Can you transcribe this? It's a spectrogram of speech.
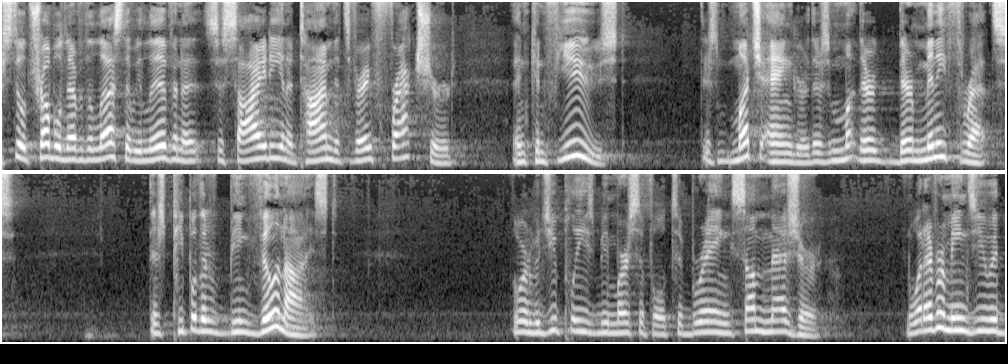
still troubled, nevertheless, that we live in a society and a time that's very fractured and confused. There's much anger, there's mu- there, there are many threats. There's people that are being villainized. Lord, would you please be merciful to bring some measure, whatever means you would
